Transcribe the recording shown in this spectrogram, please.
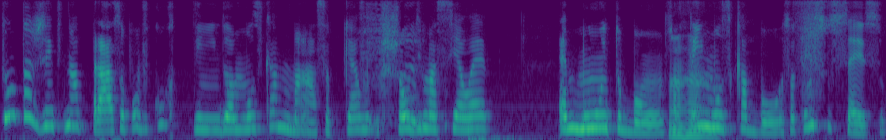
tanta gente na praça, o povo curtindo, a música massa, porque é um- o show de Maciel é, é muito bom, só Aham. tem música boa, só tem sucesso.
